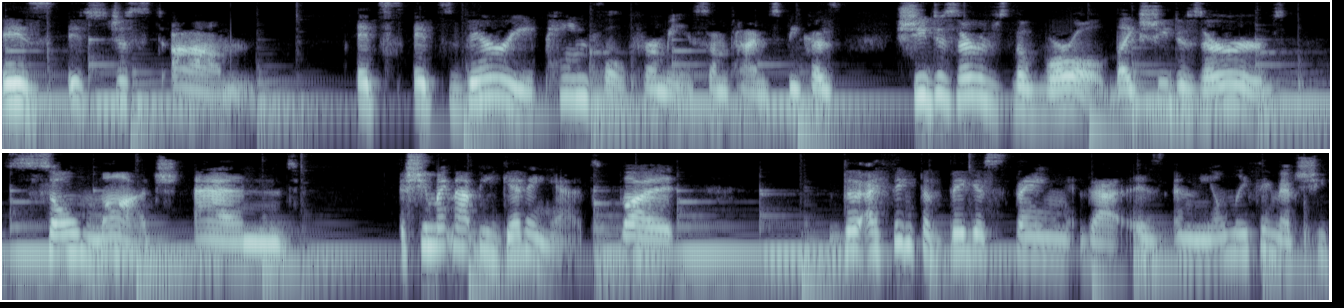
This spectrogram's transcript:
is it's just um it's it's very painful for me sometimes because she deserves the world. Like she deserves so much and she might not be getting it but the i think the biggest thing that is and the only thing that she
